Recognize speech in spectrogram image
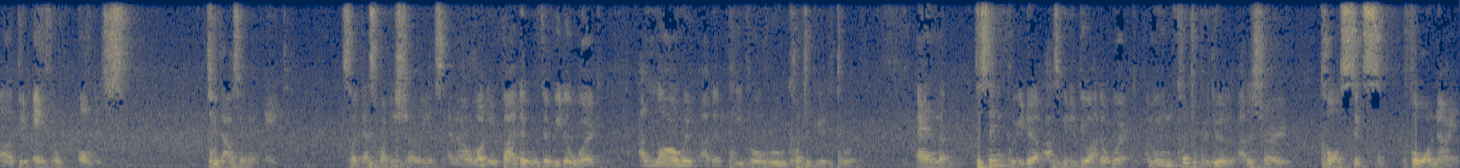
uh, the 8th of August, 2008. So that's what the show is, and I was invited with the video work along with other people who contributed to it. And the same creator asked me to do other work. I mean, contribute to other show called 649.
